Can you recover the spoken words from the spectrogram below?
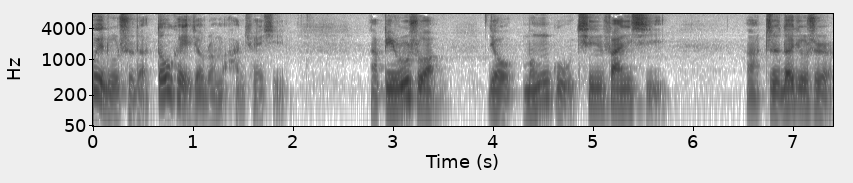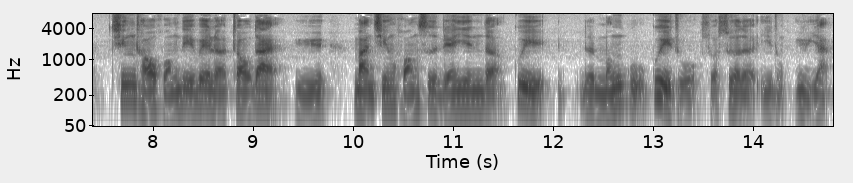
贵族吃的都可以叫做满汉全席，啊，比如说有蒙古亲藩席，啊，指的就是清朝皇帝为了招待与满清皇室联姻的贵的蒙古贵族所设的一种御宴，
